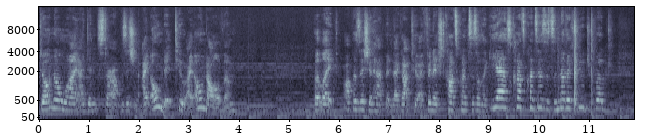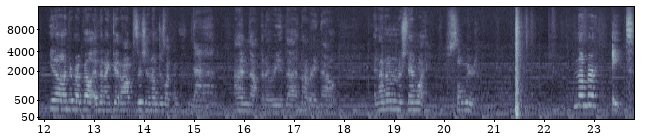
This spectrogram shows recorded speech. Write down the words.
don't know why I didn't start Opposition. I owned it too. I owned all of them. But like, Opposition happened. I got to. I finished Consequences. I was like, yes, Consequences. It's another huge book, you know, under my belt. And then I get Opposition and I'm just like, nah, I'm not to read that. Not right now. And I don't understand why. So weird. Number 8.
